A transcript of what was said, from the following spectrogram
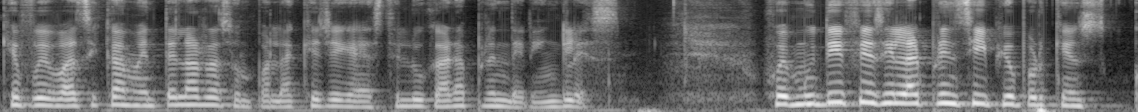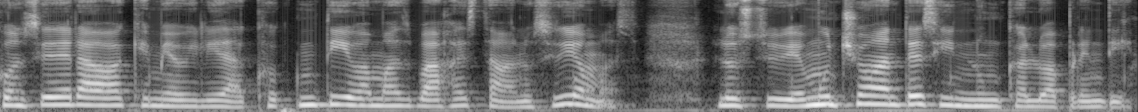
que fue básicamente la razón por la que llegué a este lugar a aprender inglés. Fue muy difícil al principio porque consideraba que mi habilidad cognitiva más baja estaba en los idiomas. Lo estudié mucho antes y nunca lo aprendí.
